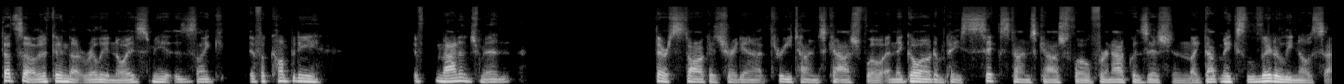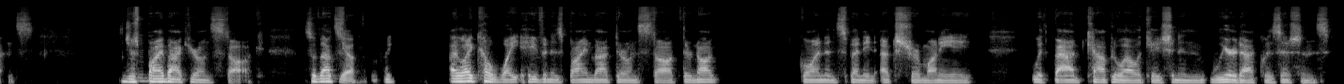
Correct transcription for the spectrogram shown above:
that's the other thing that really annoys me is like if a company if management their stock is trading at three times cash flow and they go out and pay six times cash flow for an acquisition like that makes literally no sense. Just mm-hmm. buy back your own stock. So that's yeah. like i like how whitehaven is buying back their own stock. They're not going and spending extra money with bad capital allocation and weird acquisitions.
